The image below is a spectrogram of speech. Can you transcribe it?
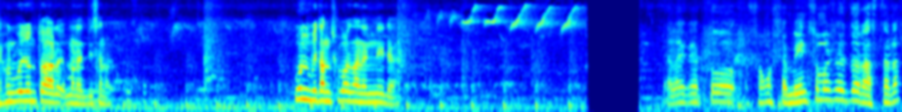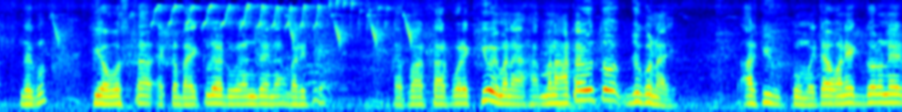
এখন পর্যন্ত আর মানে দিছে না। কোন বিধানসভা জানেননি এটা এলাকার তো সমস্যা মেন সমস্যা তো রাস্তাটা, দেখুন কি অবস্থা, একটা বাইক লয়ে ঢুকান যায় না বাড়িতে। তারপর, তারপরে কি হয় মানে মানে হাঁটারও তো যোগ্য নাই। আর কি কম, এটা অনেক ধরনের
